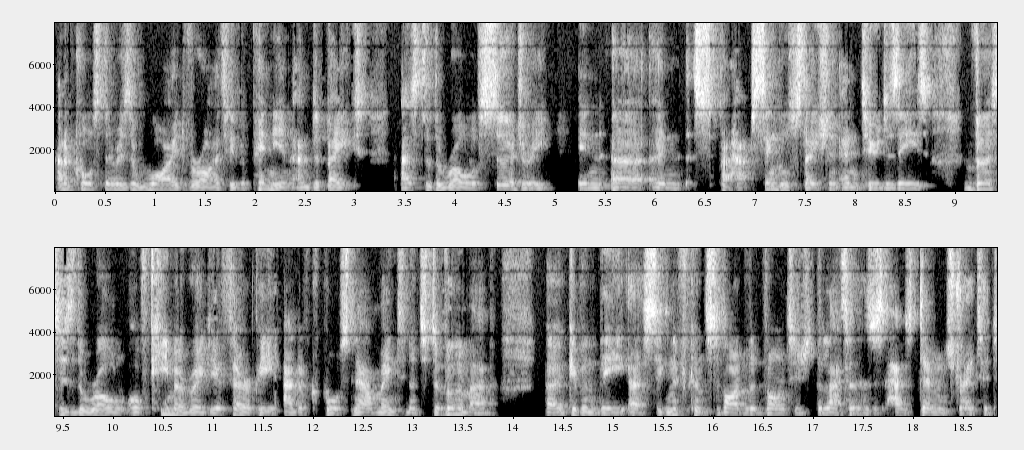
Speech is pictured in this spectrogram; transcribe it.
And of course, there is a wide variety of opinion and debate as to the role of surgery in, uh, in perhaps single station N2 disease versus the role of chemoradiotherapy and of course now maintenance durvalumab, uh, given the uh, significant survival advantage the latter has, has demonstrated.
